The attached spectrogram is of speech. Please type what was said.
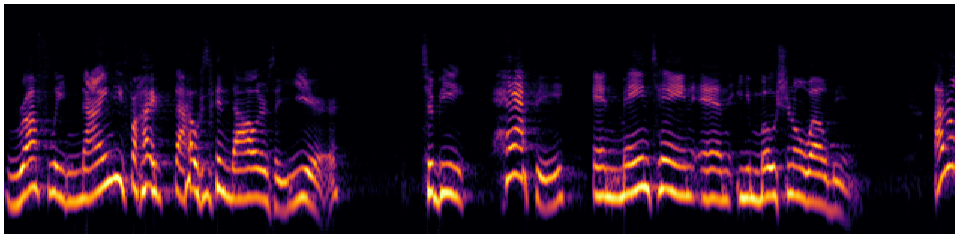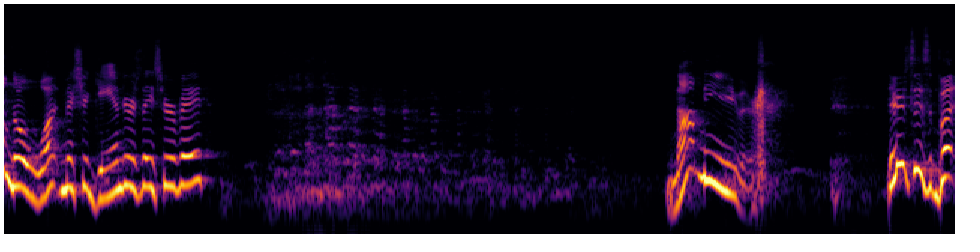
roughly $95,000 a year to be happy and maintain an emotional well being. I don't know what Michiganders they surveyed. Not me either. There's this, but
